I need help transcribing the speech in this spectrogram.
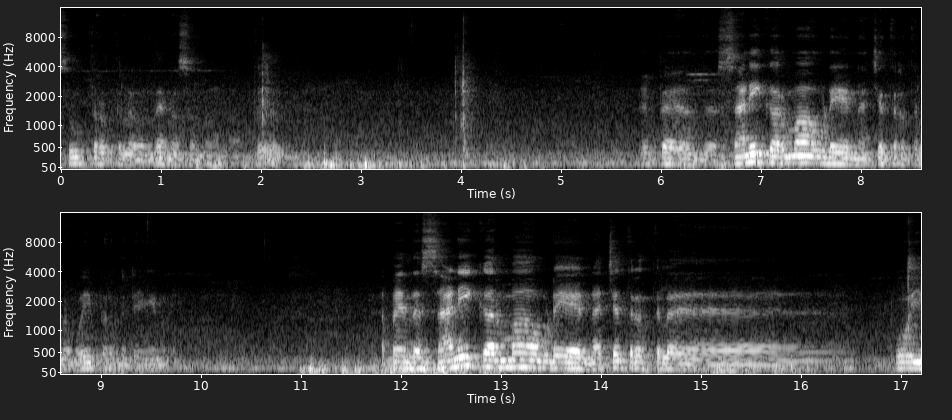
சூத்திரத்தில் வந்து என்ன சொன்னோம்னா வந்து இப்போ இந்த சனி கர்மாவுடைய நட்சத்திரத்தில் போய் பிறந்துட்டீங்கன்னு அப்போ இந்த சனி கர்மாவுடைய நட்சத்திரத்தில் போய்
